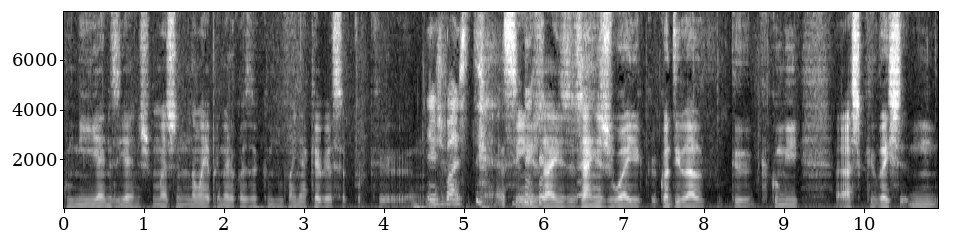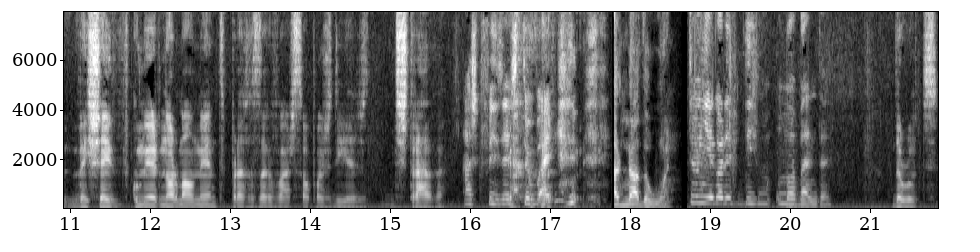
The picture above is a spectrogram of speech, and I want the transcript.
comi anos e anos, mas não é a primeira coisa que me vem à cabeça porque Enjoaste. é, Sim, já, já enjoei a quantidade que, que comi. Acho que deixe- deixei de comer normalmente para reservar só para os dias de estrada. Acho que fizeste tu bem. Another one. Então e agora diz-me uma banda. The Roots.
